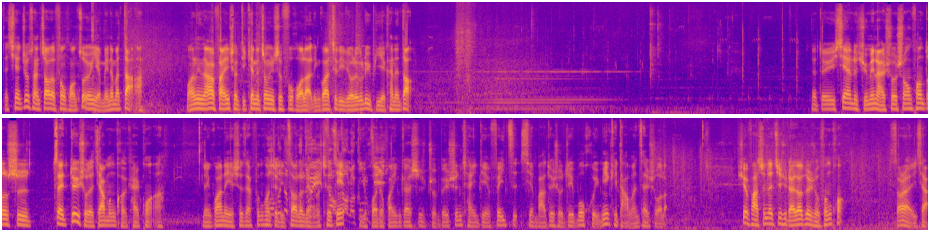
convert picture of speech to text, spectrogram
但现在就算招了凤凰，作用也没那么大啊。亡灵的二番英雄 DK 呢，终于是复活了。灵瓜这里留了个绿皮，也看得到。那对于现在的局面来说，双方都是在对手的家门口开矿啊。灵瓜呢也是在分矿这里造了两个车间，一会儿的话应该是准备生产一点飞机，先把对手这一波毁灭给打完再说了。血法师呢继续来到对手疯矿，骚扰一下，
